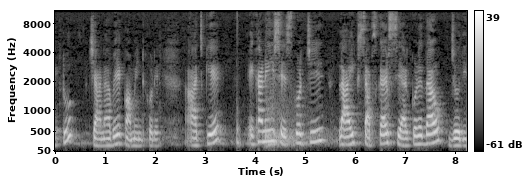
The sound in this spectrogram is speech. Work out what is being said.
একটু জানাবে কমেন্ট করে। আজকে এখানেই শেষ করছি। লাইক সাবস্ক্রাইব শেয়ার করে দাও। যদি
